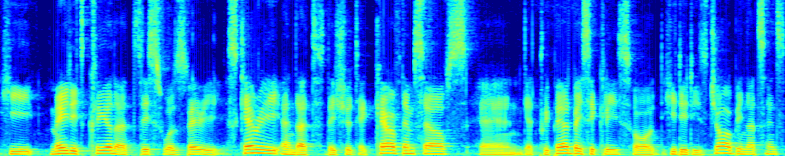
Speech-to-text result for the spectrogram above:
he made it clear that this was very scary and that they should take care of themselves and get prepared, basically. So he did his job in that sense.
